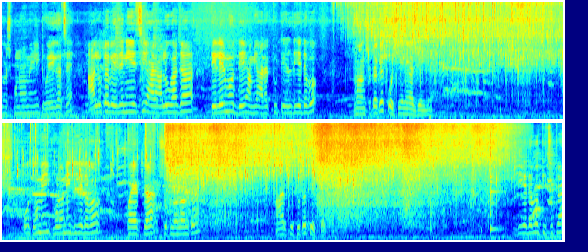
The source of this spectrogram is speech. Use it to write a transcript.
দশ পনেরো মিনিট হয়ে গেছে। আলুটা ভেজে নিয়েছি আর আলু ভাজা তেলের মধ্যে আমি আর একটু তেল দিয়ে দেব মাংসটাকে কষিয়ে নেওয়ার জন্য। প্রথমেই ফোড়নে দিয়ে দেব কয়েকটা শুকনো লঙ্কা আর কিছুটা তেজপাতা। দিয়ে দেবো কিছুটা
